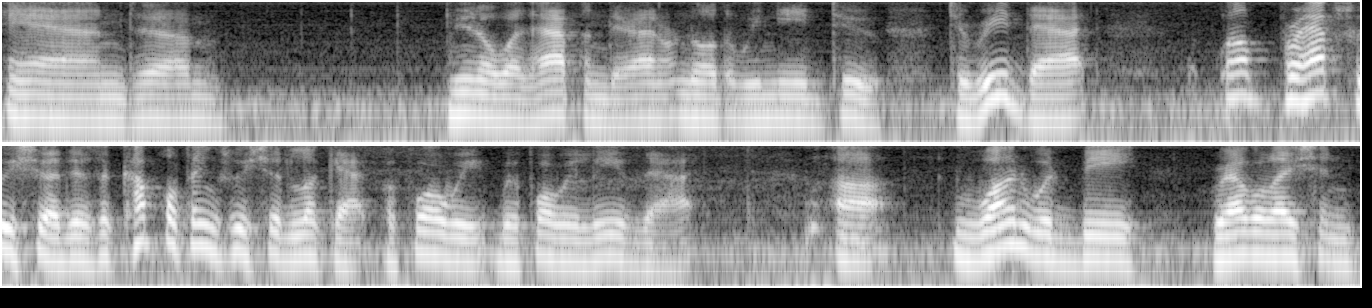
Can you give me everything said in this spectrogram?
And um, you know what happened there. I don't know that we need to to read that. Well, perhaps we should. There's a couple things we should look at before we before we leave that. Uh, one would be Revelation.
